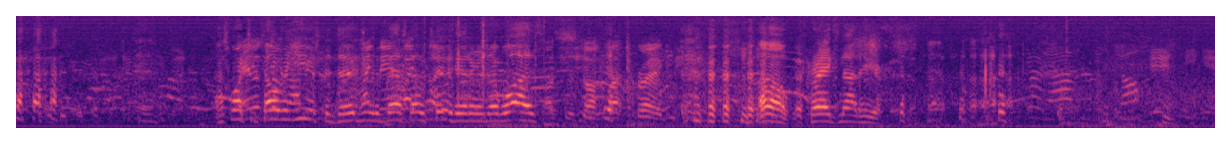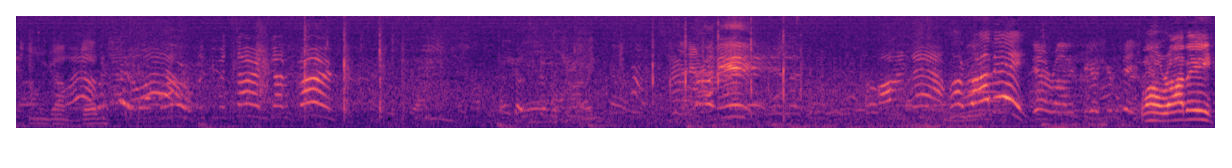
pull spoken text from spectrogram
That's what you told me you used to do. You were the best 0 2 hitter there was. I was talking about Craig. Oh, Craig's not here. Only got a double. Come on, Robbie! Come on, Robbie.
